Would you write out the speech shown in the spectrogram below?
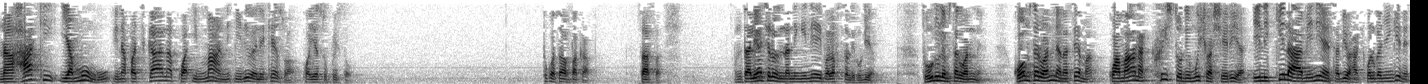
na haki ya mungu inapatikana kwa imani iliyoelekezwa kwa yesu kristo. Tuko sawa mpaka hapo? Sasa ntaliacha hilo linaning'inia hivyo alafu tutalirudia turudi ule mstari wa nne. Kwa hiyo mstari wa nne anasema kwa maana kristo ni mwisho wa sheria ili kila aaminie ahesabiwa haki. Kwa lugha nyingine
